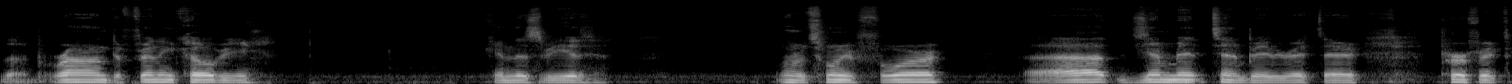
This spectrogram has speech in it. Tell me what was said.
The Bron defending Kobe. Can this be it? Number 24. Uh, Gem Mint 10, baby, right there. Perfect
